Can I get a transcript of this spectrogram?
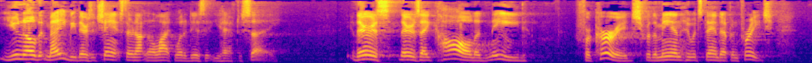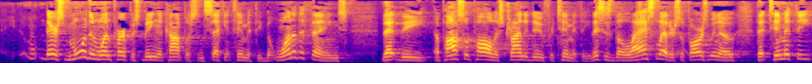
you know that maybe there's a chance they're not going to like what it is that you have to say. There is, there's a call, a need for courage for the men who would stand up and preach. There's more than one purpose being accomplished in 2 Timothy, but one of the things that the apostle Paul is trying to do for Timothy, this is the last letter, so far as we know, that Timothy,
